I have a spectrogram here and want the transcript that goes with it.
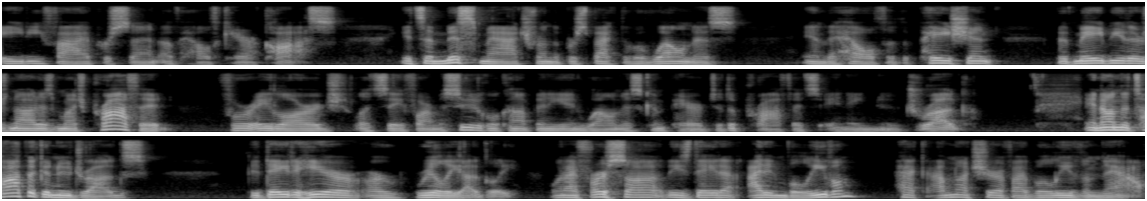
85% of healthcare costs. It's a mismatch from the perspective of wellness and the health of the patient, but maybe there's not as much profit for a large, let's say, pharmaceutical company in wellness compared to the profits in a new drug. And on the topic of new drugs, the data here are really ugly. When I first saw these data, I didn't believe them. Heck, I'm not sure if I believe them now,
